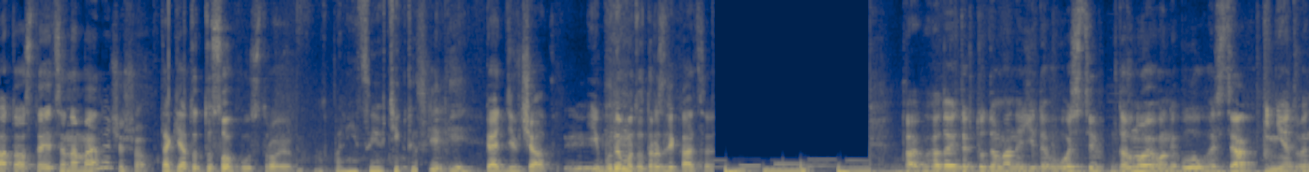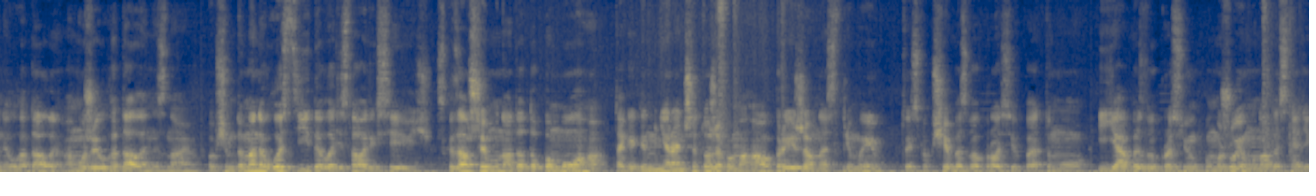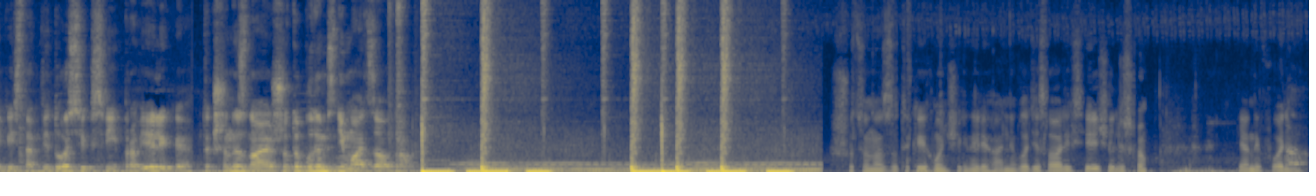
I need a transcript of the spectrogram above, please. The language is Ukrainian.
хата остається на мене чи що? Так я тут тусовку устрою. З поліції втікти. Скільки? П'ять дівчат. І будемо тут розлікатися. Так, вгадайте, хто до мене їде в гості. Давно його не було в гостях. І ні, ви не вгадали, а може і вгадали, не знаю. В общем, до мене в гості їде Владислав Олексійович. Сказав, що йому треба допомога, так як він мені раніше теж допомагав, приїжджав на стріми, тобто взагалі без вопросів. Поэтому і я без вопросів йому поможу. Йому треба зняти якийсь там відосик свій про велики. Так що не знаю, що то будемо знімати завтра. Що це у нас за такий гонщик нелегальний? Владислав Олексійович чи що? Я не понял.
